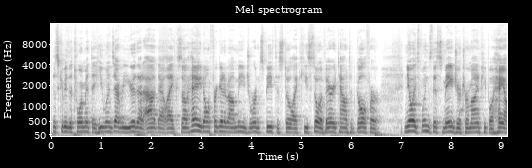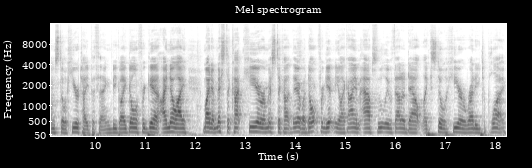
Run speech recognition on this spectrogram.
this could be the tournament that he wins every year. That out that like so hey, don't forget about me. Jordan Spieth is still like he's still a very talented golfer. And he always wins this major to remind people, hey, I'm still here type of thing. Be like, don't forget. I know I might have missed a cut here or missed a cut there, but don't forget me. Like I am absolutely without a doubt like still here ready to play.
